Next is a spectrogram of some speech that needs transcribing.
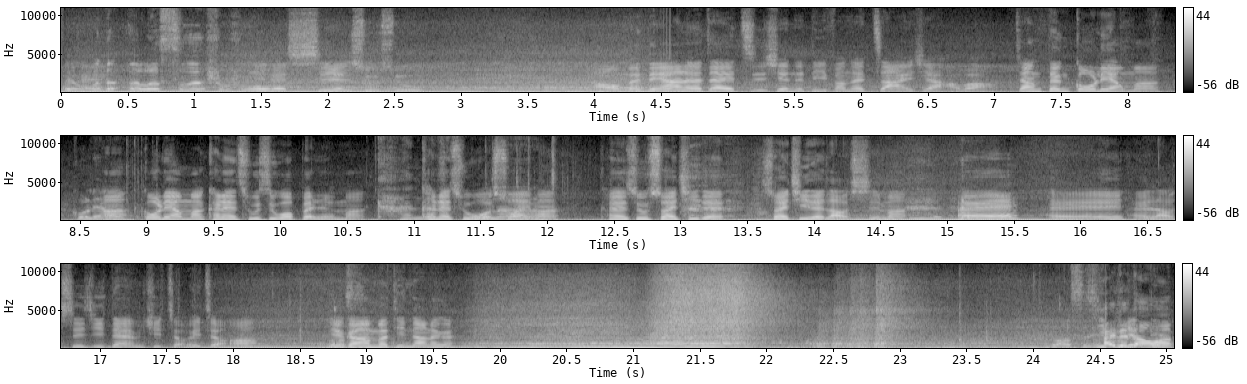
对，我们的俄罗斯叔叔，你的私人叔叔。好，我们等一下呢，在直线的地方再炸一下，好不好？这样灯够亮吗？够亮啊，够亮吗？看得出是我本人吗？看看得出我呢帅吗？？看得出帅气的帅气的老师吗？哎哎哎，老司机带我们去走一走啊！你刚刚有没有听到那个？老司机拍得到吗？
